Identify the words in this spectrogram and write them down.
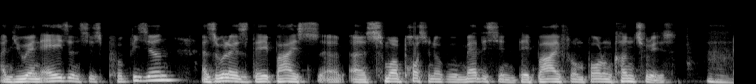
and UN agencies provision, as well as they buy a, a small portion of medicine they buy from foreign countries. Mm.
